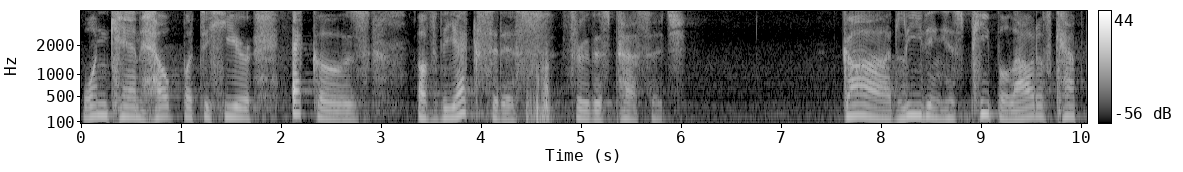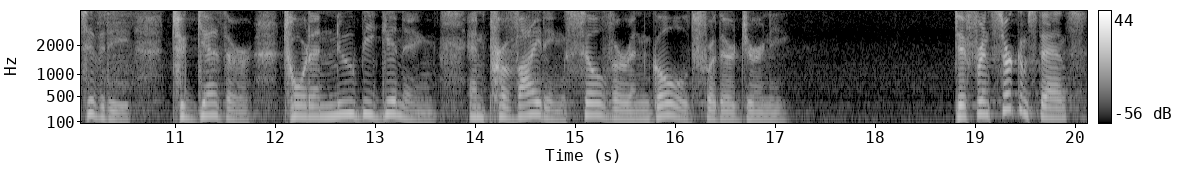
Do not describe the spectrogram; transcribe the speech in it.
One can't help but to hear echoes of the Exodus through this passage. God leading his people out of captivity together toward a new beginning and providing silver and gold for their journey. Different circumstance,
